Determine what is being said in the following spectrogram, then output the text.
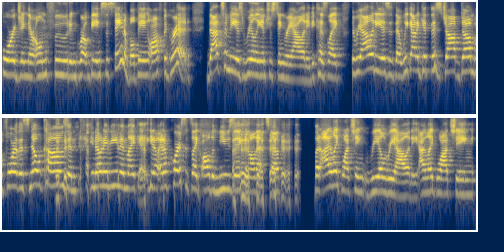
foraging their own food and grow being sustainable, being off the grid. That to me is really interesting reality because like the reality is is that we got to get this job done before the snow comes and you know what I mean and like you know and of course it's like all the music and all that stuff but I like watching real reality. I like watching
